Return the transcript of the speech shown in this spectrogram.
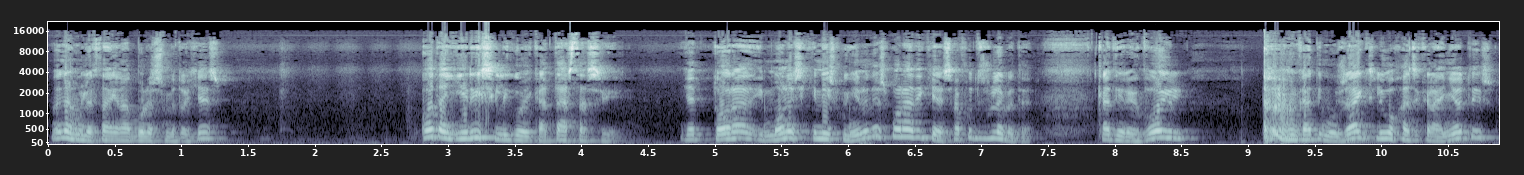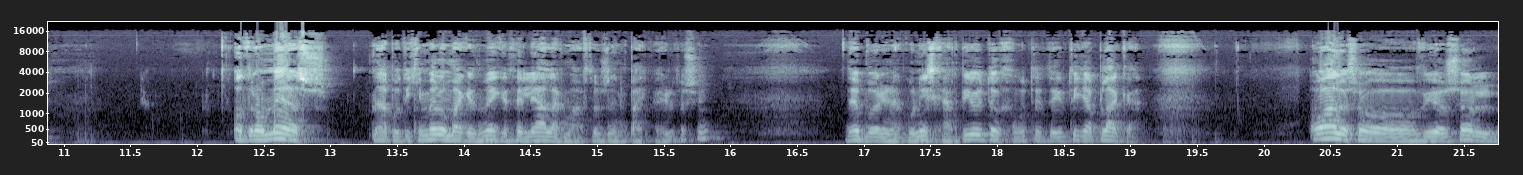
Δεν έχουν λεφτά για να μπουν στις συμμετοχές. Όταν γυρίσει λίγο η κατάσταση, γιατί τώρα οι μόνες κινήσεις που γίνονται είναι σποραδικές, αφού τις βλέπετε. Κάτι ρεβόιλ, κάτι μουζάκι, λίγο χατζικρανιώτης. Ο δρομέας με αποτυχημένο market maker θέλει άλλαγμα αυτός, δεν υπάρχει περίπτωση. Δεν μπορεί να κουνήσει χαρτί ούτε, ούτε, ούτε, για πλάκα. Ο άλλος ο Βιοσόλ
